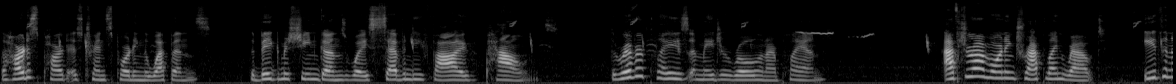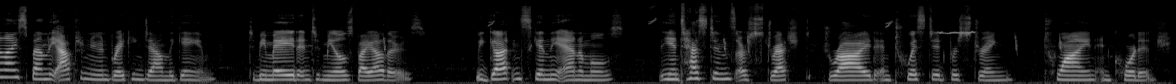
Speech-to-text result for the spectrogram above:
The hardest part is transporting the weapons. The big machine guns weigh 75 pounds. The river plays a major role in our plan. After our morning trapline route, Ethan and I spend the afternoon breaking down the game, to be made into meals by others. We gut and skin the animals. The intestines are stretched, dried, and twisted for string, twine, and cordage.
